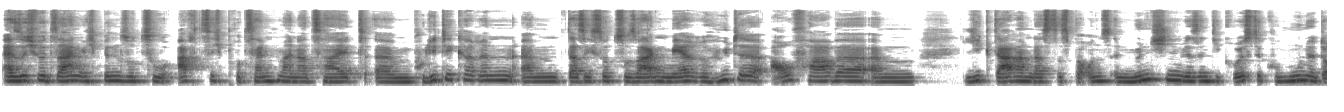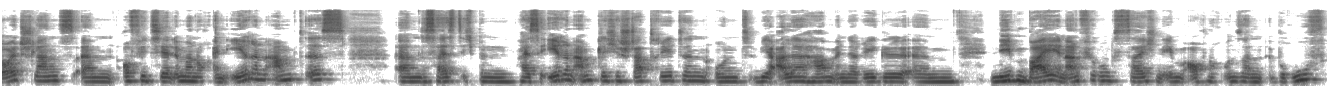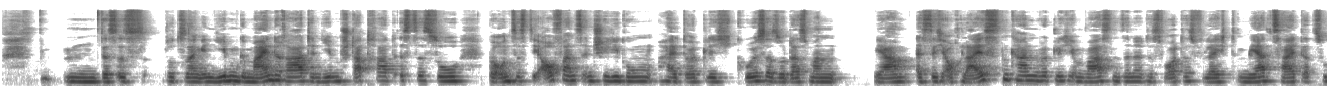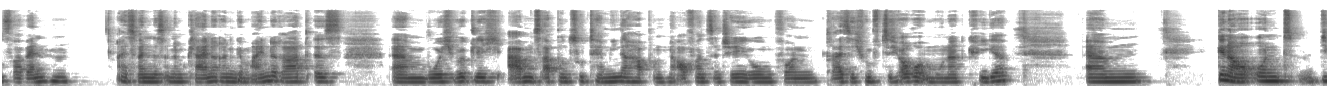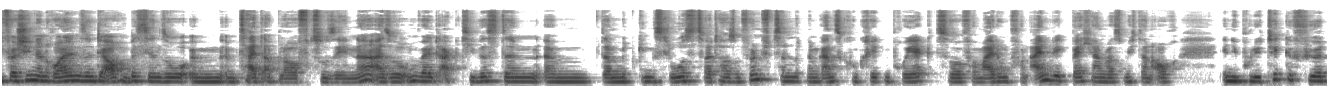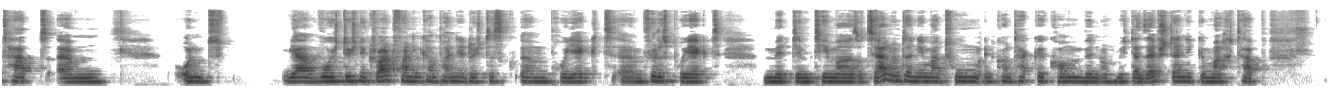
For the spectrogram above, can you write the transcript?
Also ich würde sagen, ich bin so zu 80 Prozent meiner Zeit ähm, Politikerin, ähm, dass ich sozusagen mehrere Hüte aufhabe. Ähm, liegt daran, dass das bei uns in München, wir sind die größte Kommune Deutschlands, ähm, offiziell immer noch ein Ehrenamt ist. Ähm, das heißt, ich bin heiße ehrenamtliche Stadträtin und wir alle haben in der Regel ähm, nebenbei in Anführungszeichen eben auch noch unseren Beruf. Ähm, das ist sozusagen in jedem Gemeinderat, in jedem Stadtrat ist es so. Bei uns ist die Aufwandsentschädigung halt deutlich größer, so dass man ja, es sich auch leisten kann, wirklich im wahrsten Sinne des Wortes vielleicht mehr Zeit dazu verwenden, als wenn das in einem kleineren Gemeinderat ist, ähm, wo ich wirklich abends ab und zu Termine habe und eine Aufwandsentschädigung von 30, 50 Euro im Monat kriege. Ähm, Genau, und die verschiedenen Rollen sind ja auch ein bisschen so im, im Zeitablauf zu sehen. Ne? Also Umweltaktivistin, ähm, damit ging es los 2015 mit einem ganz konkreten Projekt zur Vermeidung von Einwegbechern, was mich dann auch in die Politik geführt hat. Ähm, und ja, wo ich durch eine Crowdfunding-Kampagne, durch das ähm, Projekt, ähm, für das Projekt mit dem Thema Sozialunternehmertum in Kontakt gekommen bin und mich dann selbstständig gemacht habe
